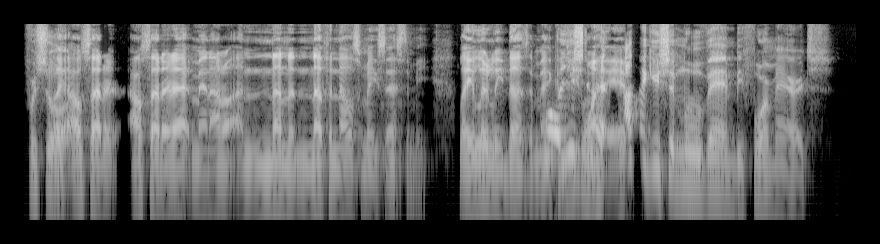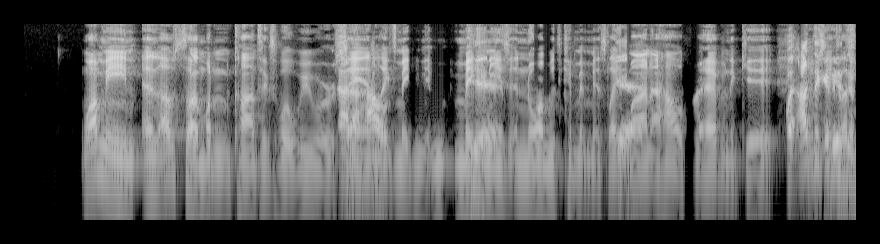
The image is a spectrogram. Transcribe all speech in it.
For sure. Like outside of outside of that, man, I don't none of- nothing else makes sense to me. Like it literally doesn't, man. well, you should, have- I think you should move in before marriage. Well, I mean, and I was talking about in the context of what we were Not saying, like making making Yeah. these enormous commitments, like Yeah. buying a house or having a kid. But I You think it is? 'Cause like-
